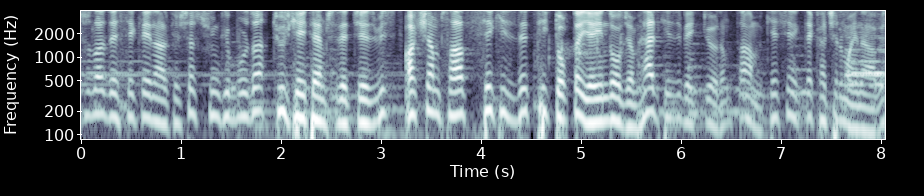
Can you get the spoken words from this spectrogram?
influencerları destekleyin arkadaşlar. Çünkü burada Türkiye'yi temsil edeceğiz biz. Akşam saat 8'de TikTok'ta yayında olacağım. Herkesi bekliyorum. Tamam mı? Kesinlikle kaçırmayın abi.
